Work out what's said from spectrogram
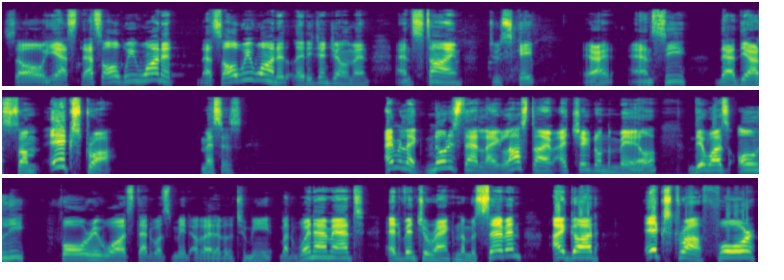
So yes, that's all we wanted. That's all we wanted, ladies and gentlemen. And it's time to escape, all right? And see that there are some extra messes. I mean, like, notice that, like, last time I checked on the mail, there was only four rewards that was made available to me. But when I'm at adventure rank number seven, I got extra four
